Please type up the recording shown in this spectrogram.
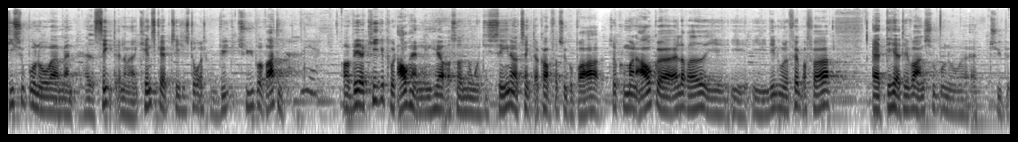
de supernovaer, man havde set, eller man havde kendskab til historisk, hvilke typer var de? Og ved at kigge på afhandlingen her, og så nogle af de senere ting, der kom fra Tycho Brahe, så kunne man afgøre allerede i, i, i 1945, at det her det var en supernova af type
